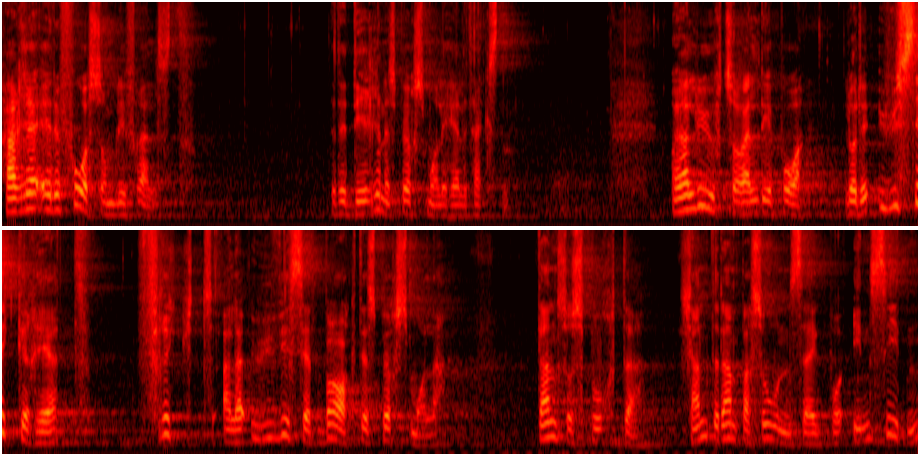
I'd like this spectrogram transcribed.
Herre, er det få som blir frelst? Det er det dirrende spørsmålet i hele teksten. Og Jeg har lurt så veldig på lå det usikkerhet, frykt eller uvisshet bak det spørsmålet. Den som spurte, kjente den personen seg på innsiden,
